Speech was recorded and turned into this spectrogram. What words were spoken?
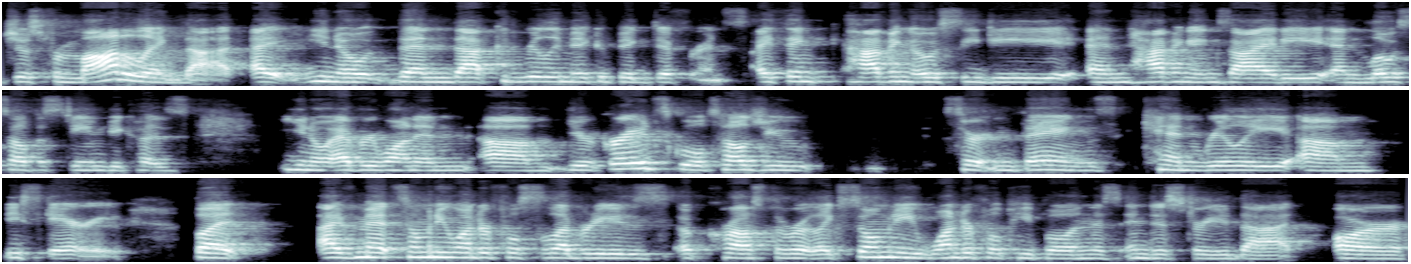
just from modeling that i you know then that could really make a big difference. I think having ocd and having anxiety and low self-esteem because you know everyone in um, your grade school tells you certain things can really um, be scary. But i've met so many wonderful celebrities across the road like so many wonderful people in this industry that are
